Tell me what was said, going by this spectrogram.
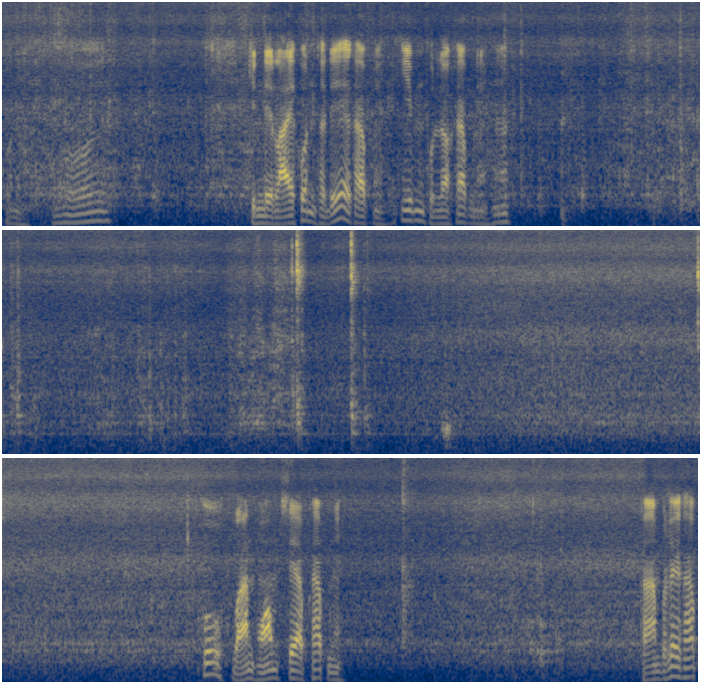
โอ้ยโอ้ย กิน ได้หลายคนเถอะเด้อครับนี่อิ่มผุนแล้วครับนี่ฮะโอ้หวานหอมแซ่บครับนี่ตามไปเลยครับ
